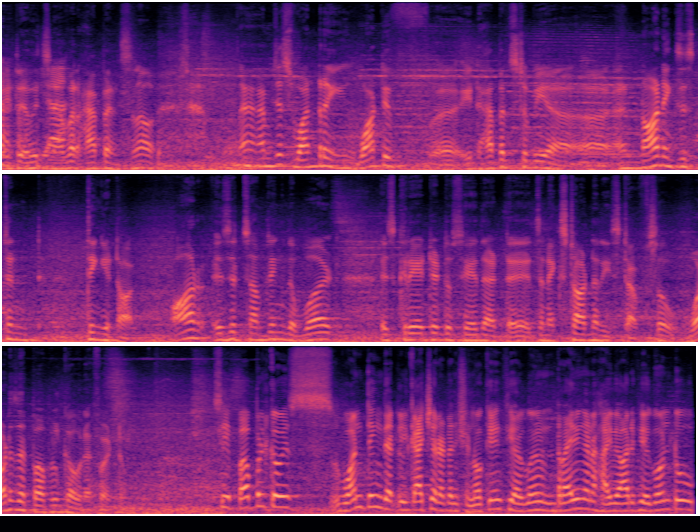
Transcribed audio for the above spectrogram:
right? Which Yeah. never happens. Now, I'm just wondering, what if uh, it happens to be a, a, a non existent thing at all? Or is it something the word is created to say that uh, it's an extraordinary stuff? So, what does that purple cow refer to? See, purple cow is one thing that will catch your attention. Okay, if you are going driving on a highway or if you are going to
